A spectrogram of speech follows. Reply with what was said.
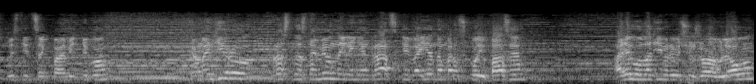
спуститься к памятнику. Командиру краснознаменной Ленинградской военно-морской базы Олегу Владимировичу Журавлеву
